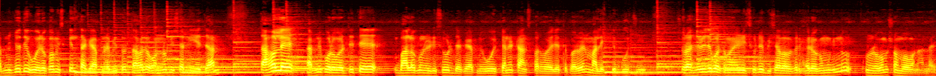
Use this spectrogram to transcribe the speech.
আপনি যদি ওই রকম স্কিল থাকে আপনার ভিতর, তাহলে অন্য বিষয় নিয়ে যান। তাহলে আপনি পরবর্তীতে ভালো কোনো রিসোর্ট দেখে আপনি ওইখানে ট্রান্সফার হয়ে যেতে পারবেন, মালিককে বুঝিয়ে। সরাসরি যে বর্তমানে রিসোর্টে ভিসা পাবেন, এরকম কিন্তু কোনো রকম সম্ভাবনা নাই।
